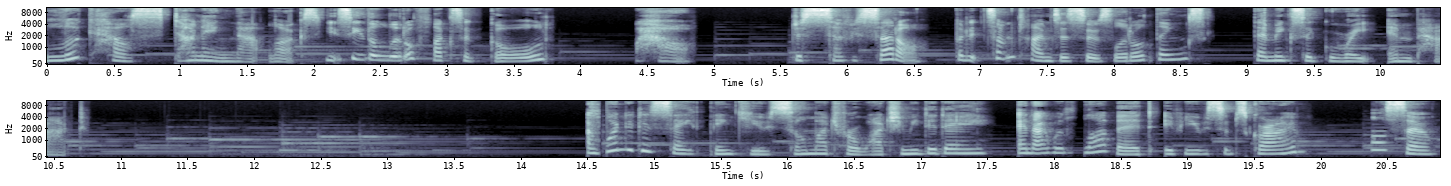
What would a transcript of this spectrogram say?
Look how stunning that looks. You see the little flecks of gold? Wow, just so subtle, but it sometimes is those little things that makes a great impact. I wanted to say thank you so much for watching me today, and I would love it if you subscribe. Also,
